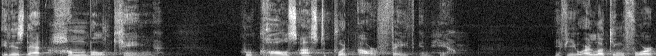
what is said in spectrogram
it is that humble king who calls us to put our faith in him. If you are looking for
